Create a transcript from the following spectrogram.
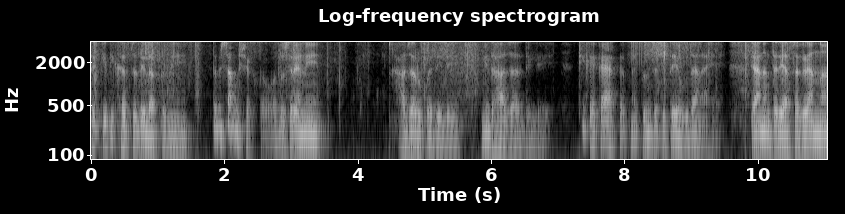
ते किती खर्च दिला तुम्ही? तुम्ही सांगू शकता दुसऱ्याने दुसऱ्यांनी हजार रुपये दिले मी दहा हजार दिले. ठीक आहे काय हरकत नाही. तुमचं तिथे योगदान आहे. त्यानंतर या सगळ्यांना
